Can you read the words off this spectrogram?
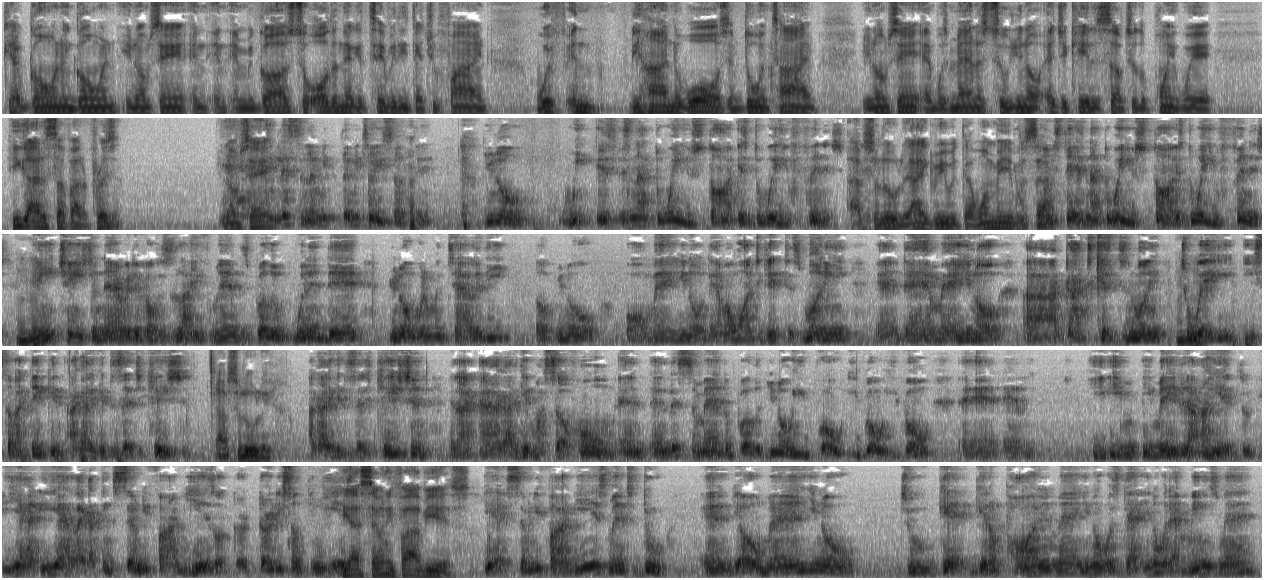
kept going and going, you know what I'm saying, in, in, in regards to all the negativity that you find within behind the walls of doing time, you know what I'm saying, and was managed to, you know, educate himself to the point where he got himself out of prison. You know what I'm saying? Hey, listen, let me let me tell you something. you know, we it's, it's not the way you start; it's the way you finish. Absolutely. I agree with that. One million percent. You understand? It's not the way you start; it's the way you finish. Mm-hmm. And he changed the narrative of his life, man. This brother went in there, you know, with a mentality of, you know, oh man, you know, damn, I wanted to get this money, and damn, man, you know, uh, I got to get this money. To Mm-hmm. where he, he started thinking, I got to get this education. Absolutely. I gotta get this education, and I, and I gotta get myself home. And and listen, man, the brother, you know, he wrote, he wrote, he wrote, and and he he, he made it out here. He had he had like I think seventy five years or thirty something years. He had 75 years. Yeah, seventy five years, man, to do. And yo, man, you know, to get get a pardon, man. You know what's that? You know what that means, man?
